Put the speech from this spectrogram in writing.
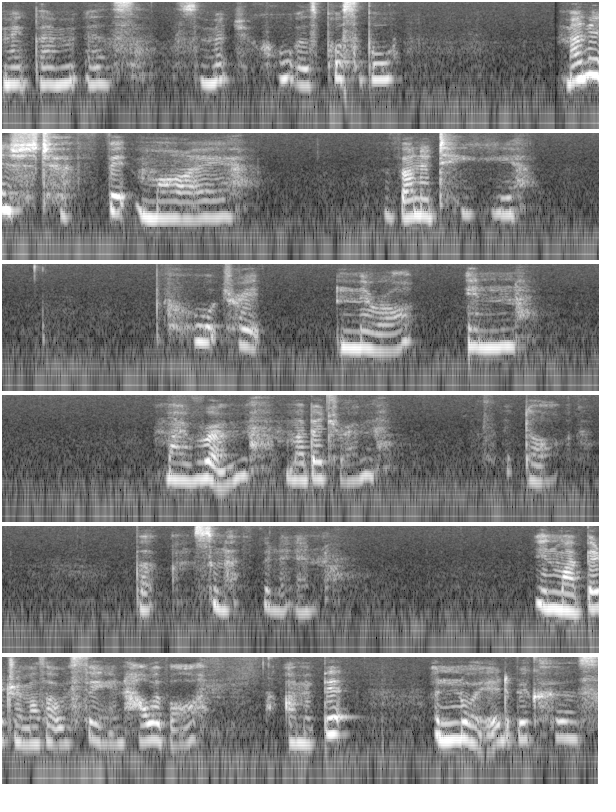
make them as symmetrical as possible managed to fit my vanity portrait mirror in my room, my bedroom. It's a bit dark, but I'm just gonna fill it in. In my bedroom, as I was saying, however, I'm a bit annoyed because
